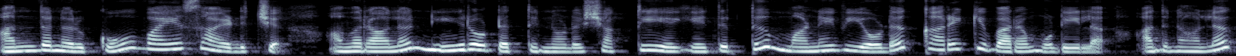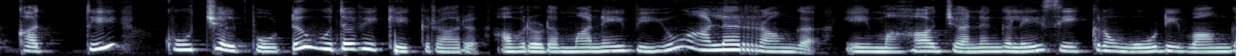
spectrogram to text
அந்தனருக்கும் வயசாயிடுச்சு. அவரால் நீரோட்டத்தினோட சக்தியை எதிர்த்து மனைவியோட கரைக்கு வர முடியல. அதனால கத்தி கூச்சல் போட்டு உதவி கேட்குறாரு அவரோட மனைவியும் அலறாங்க. ஏ மகா ஜனங்களே சீக்கிரம் ஓடி வாங்க.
